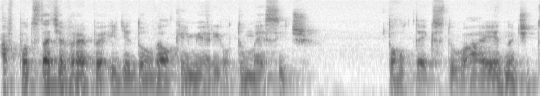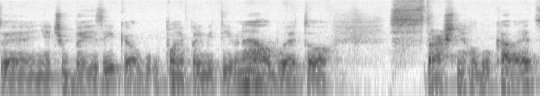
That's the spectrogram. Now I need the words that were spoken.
a v podstate v repe ide do veľkej miery o tú message toho textu a je jedno, či to je niečo basic alebo úplne primitívne, alebo je to strašne hlboká vec,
